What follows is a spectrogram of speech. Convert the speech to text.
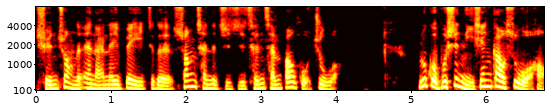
旋状的 mRNA 被这个双层的脂质层层包裹住哦。如果不是你先告诉我哈，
